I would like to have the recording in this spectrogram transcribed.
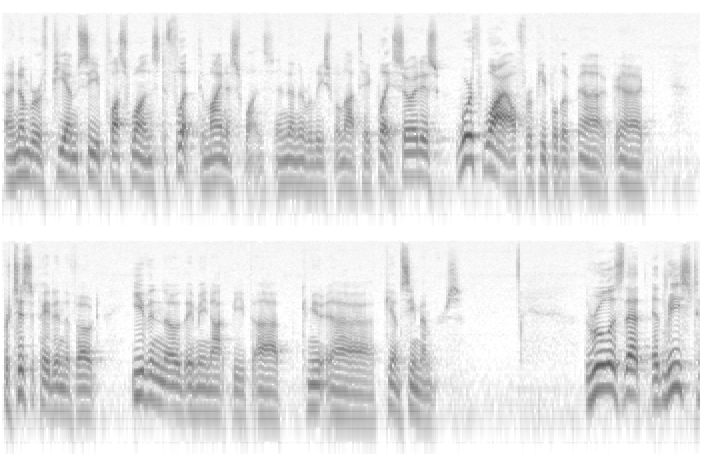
a number of PMC plus ones to flip to minus ones, and then the release will not take place. So it is worthwhile for people to uh, uh, participate in the vote, even though they may not be PMC members. The rule is that at least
